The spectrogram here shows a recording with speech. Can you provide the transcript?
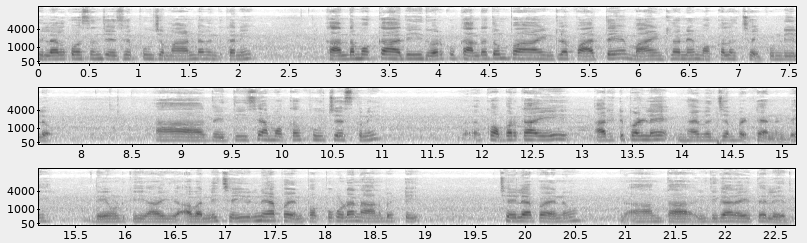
పిల్లల కోసం చేసే పూజ మాండం ఎందుకని? కంద మొక్క అది ఇదివరకు కందదుంప ఇంట్లో పాతే మా ఇంట్లోనే మొక్కలు వచ్చాయి కుండీలో. అది తీసి ఆ మొక్కకు పూజ చేసుకుని కొబ్బరికాయ అరటిపళ్ళే నైవేద్యం పెట్టానండి. దేవుడికి అవి- అవన్నీ చేయలేకపోయాను. పప్పు కూడా నానబెట్టి చేయలేకపోయాను. అంత ఇదిగా అయితే లేదు.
